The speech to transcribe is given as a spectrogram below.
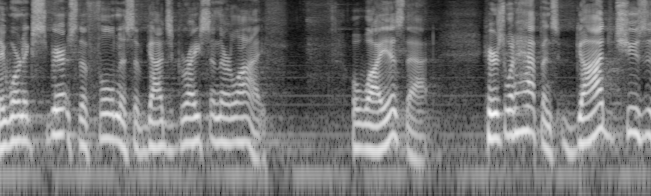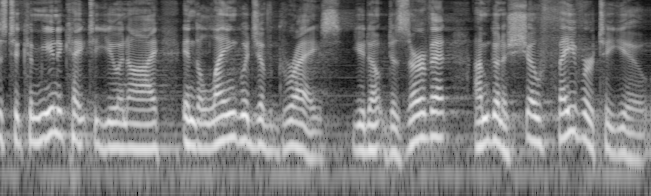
They weren't experiencing the fullness of God's grace in their life. Well, why is that? Here's what happens God chooses to communicate to you and I in the language of grace. You don't deserve it. I'm going to show favor to you.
